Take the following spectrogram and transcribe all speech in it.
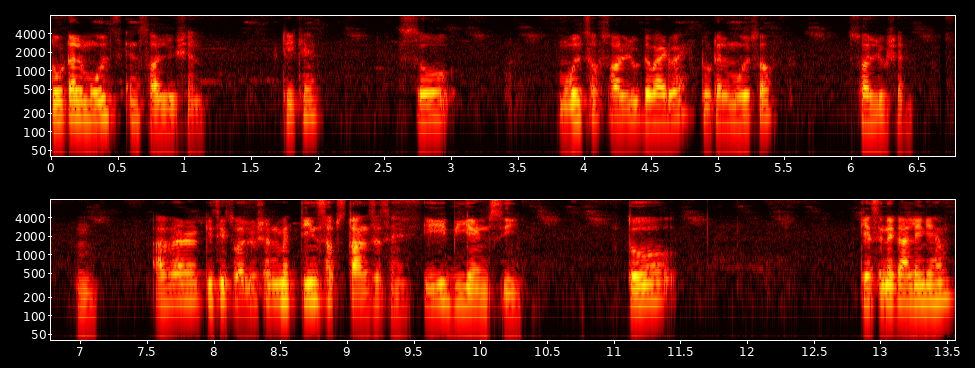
total moles in solution ठीक है? So moles of solute divide by total moles of solution अगर किसी सॉल्यूशन में तीन सब्सटेंसेस हैं ए बी एंड सी तो कैसे निकालेंगे हम?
